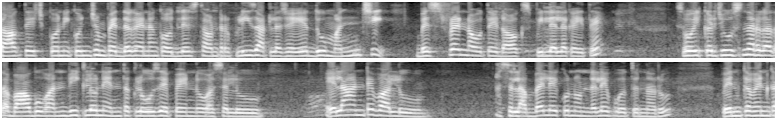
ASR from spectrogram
డాగ్ తెచ్చుకొని కొంచెం పెద్దగా అయినాక వదిలేస్తూ ఉంటారు. ప్లీజ్ అట్లా చేయొద్దు. మంచి బెస్ట్ ఫ్రెండ్ అవుతాయి డాగ్స్ పిల్లలకైతే. సో ఇక్కడ చూస్తున్నారు కదా బాబు వన్ వీక్లోనే ఎంత క్లోజ్ అయిపోయిండు అసలు. ఎలా అంటే వాళ్ళు అసలు అబ్బాయి లేకుండా ఉండలేకపోతున్నారు. వెనక వెనక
